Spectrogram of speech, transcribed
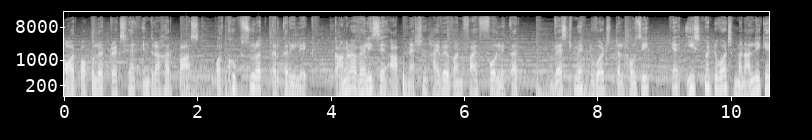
और पॉपुलर ट्रैक्स हैं इंदिराहर पास और खूबसूरत करकरी लेक कांगड़ा वैली से आप नेशनल हाईवे 154 लेकर वेस्ट में टुवर्ड्स डलहौजी या ईस्ट में टुवर्ड्स मनाली के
